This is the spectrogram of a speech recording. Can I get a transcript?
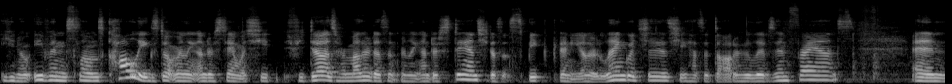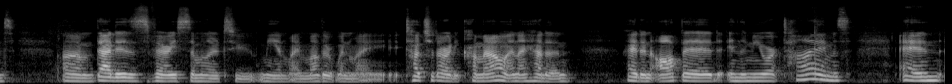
you know, even Sloane's colleagues don't really understand what she she does. Her mother doesn't really understand. She doesn't speak any other languages. She has a daughter who lives in France, and um, that is very similar to me and my mother when my touch had already come out and I had an I had an op-ed in the New York Times and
